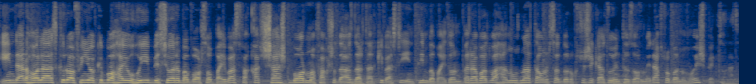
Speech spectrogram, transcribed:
این در حال است که رافینیا که با هیاهوی بسیار به بارسا پیوست فقط 6 بار موفق شده است در ترکیب اصلی این تیم به میدان برود و هنوز نتوانسته درخششی که از او انتظار می‌رفت را به نمایش بگذارد.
